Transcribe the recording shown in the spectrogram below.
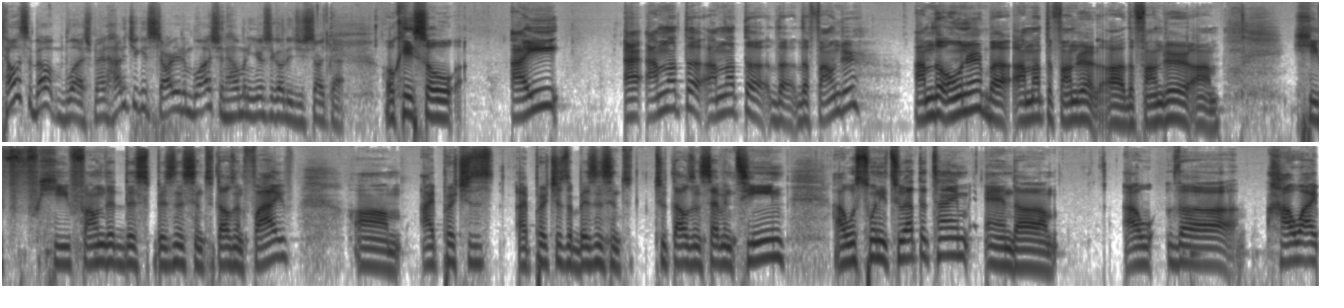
Tell us about Blush, man. How did you get started in Blush, and how many years ago did you start that? okay so I, I i'm not the i'm not the the, the founder i'm the owner but i'm not the founder uh, the founder um he f- he founded this business in 2005 um i purchased i purchased a business in t- 2017 i was 22 at the time and um the how I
